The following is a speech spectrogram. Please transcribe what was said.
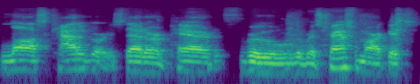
loss categories that are paired through the risk transfer markets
